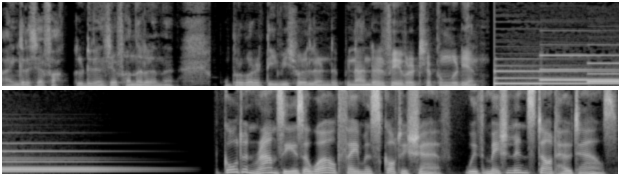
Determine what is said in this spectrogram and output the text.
ഭയങ്കര ഷെഫാണ് കിടിലൻ ഷെഫാന്ന് പറയുന്നത് മൂപ്പർ കുറേ ടി വി ഷോയിലുണ്ട് പിന്നെ എൻ്റെ ഒരു ഫേവറേറ്റ് ഷെഫും കൂടിയാണ് Gordon Ramsay is a world famous Scottish chef with Michelin starred hotels.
